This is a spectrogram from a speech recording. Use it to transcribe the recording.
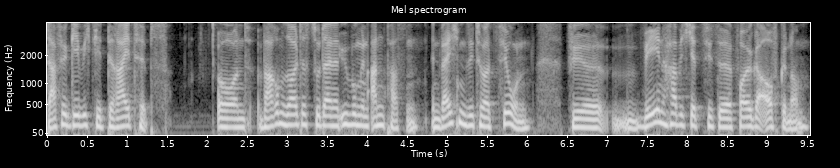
Dafür gebe ich dir drei Tipps. Und warum solltest du deine Übungen anpassen? In welchen Situationen? Für wen habe ich jetzt diese Folge aufgenommen?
